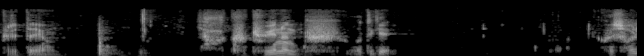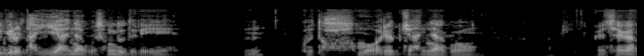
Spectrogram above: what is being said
그랬대요. 야, 그 교회는 그 어떻게 그 설교를 다 이해하냐고 성도들이 응? 그거 너무 어렵지 않냐고 그래서 제가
